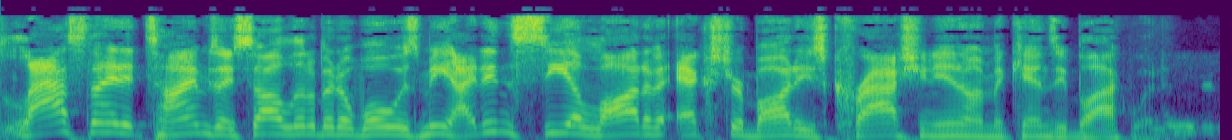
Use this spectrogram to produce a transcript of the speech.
last night at times I saw a little bit of woe is me. I didn't see a lot of extra bodies crashing in on Mackenzie Blackwood.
